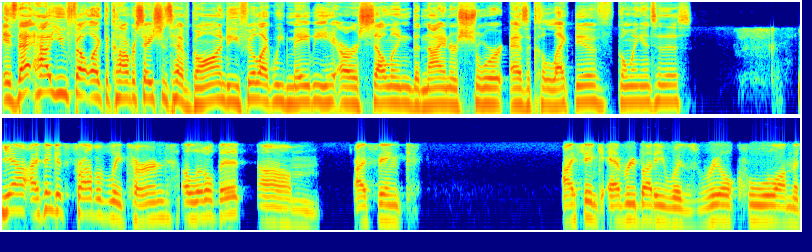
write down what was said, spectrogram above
Is that how you felt like the conversations have gone? Do you feel like we maybe are selling the Niners short as a collective going into this? Yeah, I think it's probably turned a little bit. Um, I think I think everybody was real cool on the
